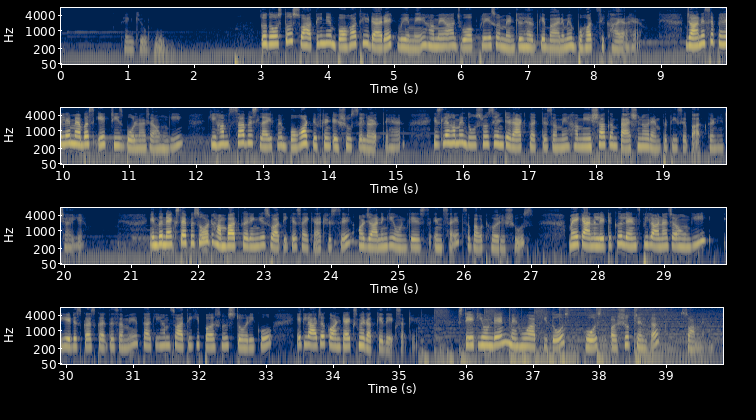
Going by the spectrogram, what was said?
थैंक यू तो दोस्तों, स्वाति ने बहुत ही डायरेक्ट वे में हमें आज वर्क प्लेस और मेंटल हेल्थ के बारे में बहुत सिखाया है। जाने से पहले मैं बस एक चीज़ बोलना चाहूँगी कि हम सब इस लाइफ में बहुत डिफरेंट इश्यूज़ से लड़ते हैं। इसलिए हमें दूसरों से इंटरेक्ट करते समय हमेशा कंपैशन और एम्पति से बात करनी चाहिए। इन द नेक्स्ट एपिसोड हम बात करेंगे स्वाति के साइकेट्रिस्ट से और जानेंगे उनके इंसाइट्स अबाउट हर इश्यूज़ मैं एक एनालिटिकल लेंस भी लाना चाहूँगी ये डिस्कस करते समय ताकि हम स्वाति की पर्सनल स्टोरी को एक लार्जर कॉन्टेक्स्ट में रख के देख सकें। स्टेट यून मैं हूँ आपकी दोस्त होस्ट और शुभ चिंतक सौम्या।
